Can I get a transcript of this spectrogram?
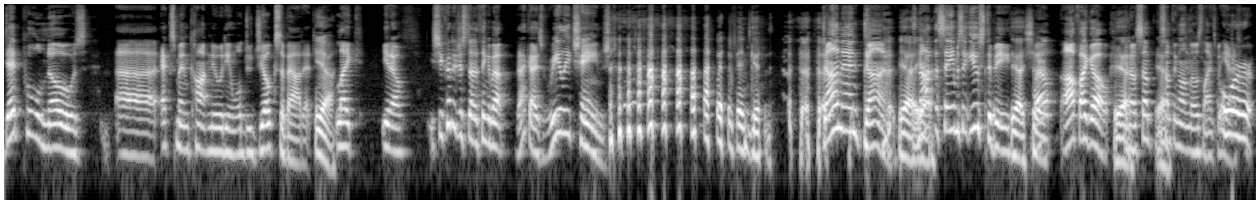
Deadpool knows uh, X Men continuity and we'll do jokes about it. Yeah. like you know. She could have just done a thing about that guy's really changed. That would have been good. done and done. Yeah, it's yeah. not the same as it used to be. Yeah, sure. Well, off I go. Yeah, You know, some, yeah. something along those lines. But yeah. Or,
